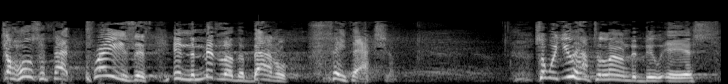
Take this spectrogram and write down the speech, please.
Jehoshaphat praises in the middle of the battle, faith action. So what you have to learn to do is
